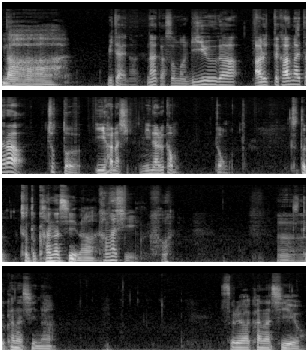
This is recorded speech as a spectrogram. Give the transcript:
なあ。みたいななんかその理由があるって考えたらちょっといい話になるかもと思っちょっとちょっと悲しいな。た悲しい？うん、ちょっと悲しいな。それは悲しいよ。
